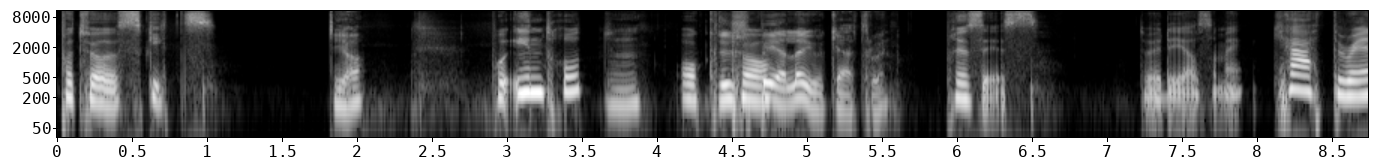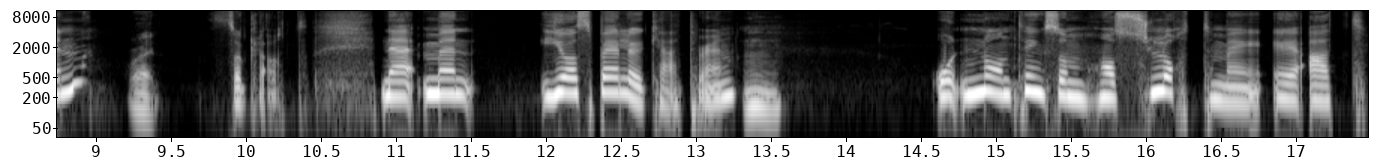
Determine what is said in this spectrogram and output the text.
på två skits. ja. På introt Mm. och Du på... spelar ju Catherine. Precis. Då är det jag som är Catherine. Right. Såklart. Nej, men jag spelar ju Catherine. Mm. Och någonting som har slått mig är att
